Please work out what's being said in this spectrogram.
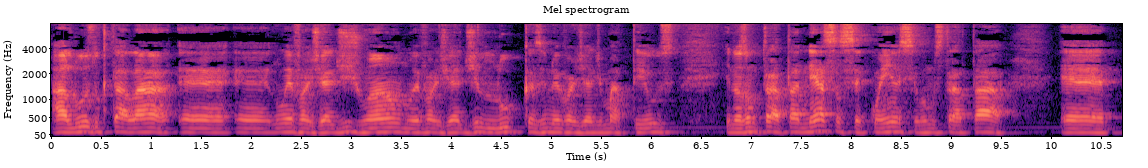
à luz do que está lá é, é, no Evangelho de João, no Evangelho de Lucas e no Evangelho de Mateus, e nós vamos tratar nessa sequência, vamos tratar é,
